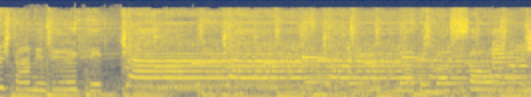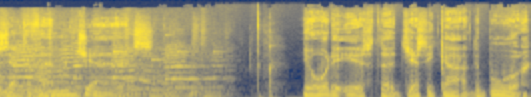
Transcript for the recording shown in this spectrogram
each time you get hit. Jazz, jazz, jazz. Nothing but soul. ZFM Jazz. Je hoorde eerst uh, Jessica de Boer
